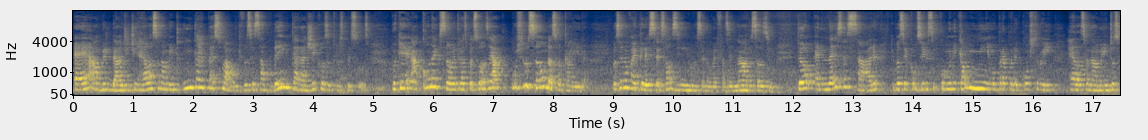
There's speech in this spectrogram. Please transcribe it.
é a habilidade de relacionamento interpessoal, de você saber interagir com as outras pessoas. Porque a conexão entre as pessoas é a construção da sua carreira. Você não vai crescer sozinho, você não vai fazer nada sozinho. Então, é necessário que você consiga se comunicar o mínimo para poder construir relacionamentos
